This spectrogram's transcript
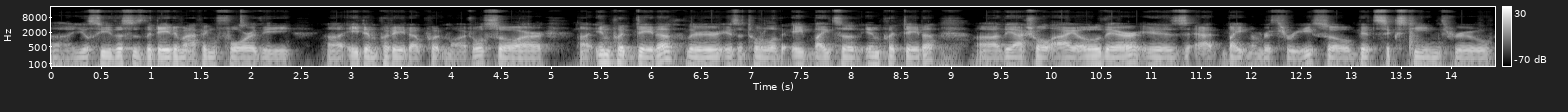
uh, you'll see this is the data mapping for the uh, 8 input, 8 output module. So our uh, input data, there is a total of 8 bytes of input data. Uh, the actual I.O. there is at byte number 3, so bit 16 through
